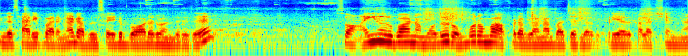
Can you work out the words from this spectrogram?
இந்த சாரீ பாருங்கள் டபுள் சைடு பார்டர் வந்துடுது ஸோ ஐநூறுரூபான்னும் போது ரொம்ப ரொம்ப அஃபோர்டபுளான பட்ஜெட்டில் இருக்கக்கூடிய அது கலெக்ஷனுங்க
